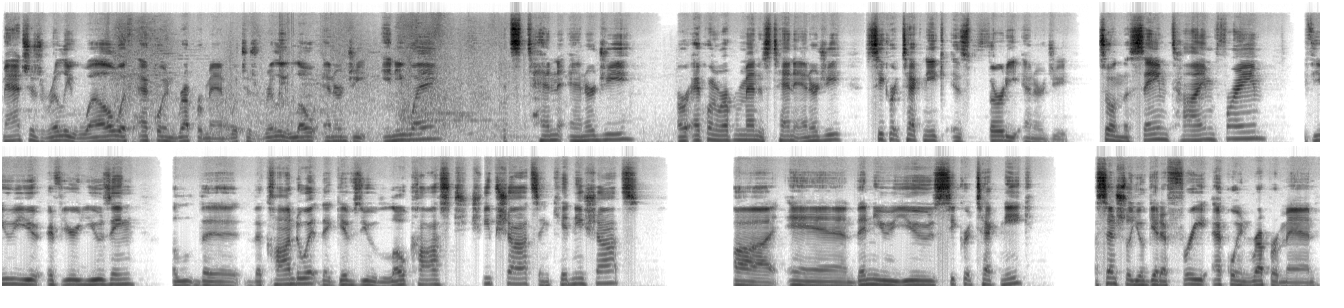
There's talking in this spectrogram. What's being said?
matches really well with Echoing Reprimand, which is really low energy anyway. It's 10 energy, or Echoing Reprimand is 10 energy. Secret Technique is 30 energy. So in the same time frame, if you if you're using the the conduit that gives you low cost cheap shots and kidney shots uh and then you use secret technique essentially you'll get a free echoing reprimand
